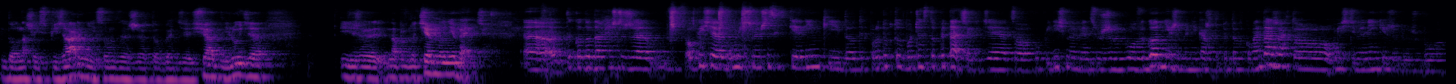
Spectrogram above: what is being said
do naszej spiżarni. Sądzę, że to będzie światli ludzie i że na pewno ciemno nie będzie. E, tylko dodam jeszcze, że w opisie umieścimy wszystkie linki do tych produktów, bo często pytacie, gdzie co kupiliśmy, więc już żeby było wygodniej, żeby nie każdy pytał w komentarzach, to umieścimy linki, żeby już było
